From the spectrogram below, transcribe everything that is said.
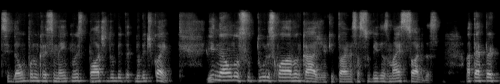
se dão por um crescimento no spot do, do Bitcoin e não nos futuros com alavancagem, o que torna essas subidas mais sólidas. Até, per,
